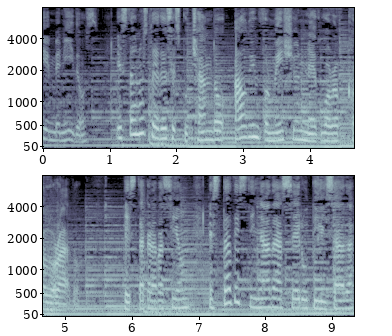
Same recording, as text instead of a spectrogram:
Bienvenidos. Están ustedes escuchando Audio Information Network of Colorado. Esta grabación está destinada a ser utilizada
